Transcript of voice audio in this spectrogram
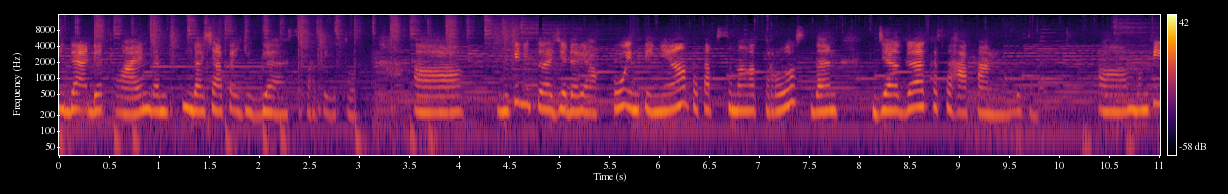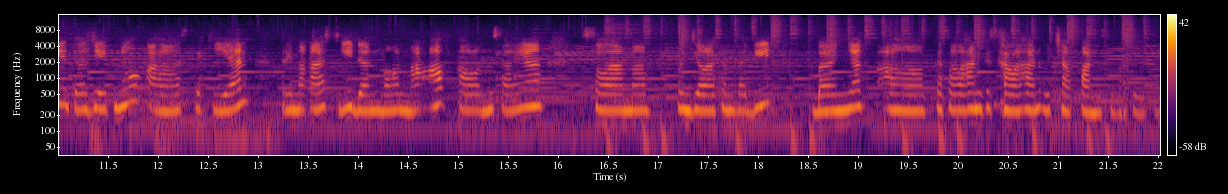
tidak deadline dan nggak capek juga seperti itu. Uh, mungkin itu aja dari aku intinya tetap semangat terus dan jaga kesehatan gitu. Uh, mungkin itu aja Ibnu uh, sekian terima kasih dan mohon maaf kalau misalnya selama penjelasan tadi banyak kesalahan-kesalahan uh, ucapan seperti itu.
